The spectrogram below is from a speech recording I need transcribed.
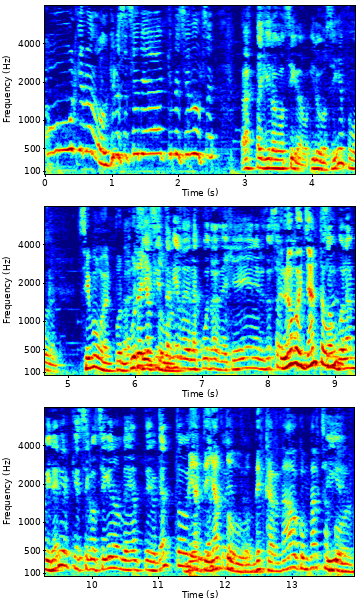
yogur, quiero, quiero esa cereal, quiero ese dulce, hasta que lo consiga, y lo consiguen, pues, weón. sí, pues, weón. Por pura Sí, llanto, sí, esta mierda de las cuotas de género y todo eso. Loco, es llanto, Son bolas millennials que se consiguieron mediante el llanto. Mediante el llanto, descarnado con marchas, Y weón.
